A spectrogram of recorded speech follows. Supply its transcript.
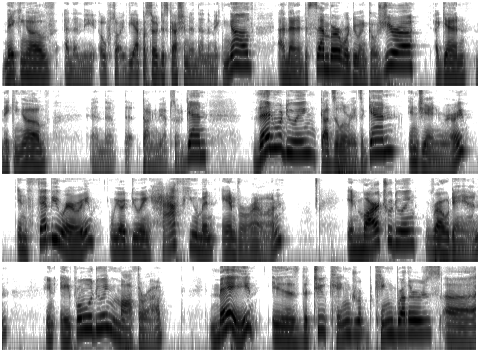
making of, and then the oh sorry, the episode discussion, and then the making of, and then in December we're doing Gojira again, making of, and the, the talking the episode again. Then we're doing Godzilla raids again in January. In February we are doing Half Human and Varan. In March we're doing Rodan. In April we're doing Mothra. May is the two King King brothers uh,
